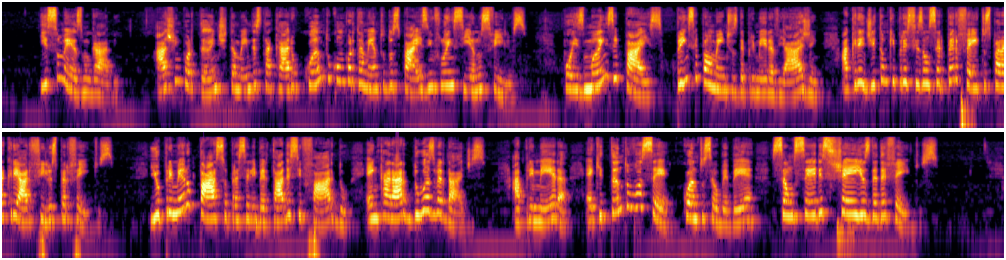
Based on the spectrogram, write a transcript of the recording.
Isso mesmo, Gabi. Acho importante também destacar o quanto o comportamento dos pais influencia nos filhos pois mães e pais, principalmente os de primeira viagem, acreditam que precisam ser perfeitos para criar filhos perfeitos. E o primeiro passo para se libertar desse fardo é encarar duas verdades. A primeira é que tanto você quanto seu bebê são seres cheios de defeitos.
